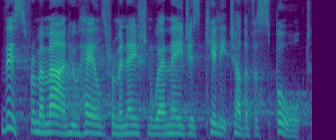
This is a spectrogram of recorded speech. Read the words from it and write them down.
This from a man who hails from a nation where mages kill each other for sport.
